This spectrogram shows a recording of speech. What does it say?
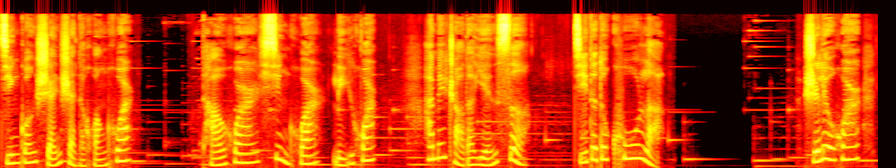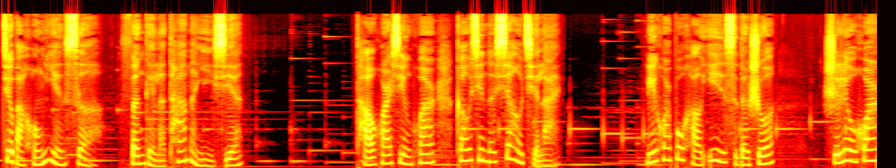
金光闪闪的黄花。桃花、杏花、梨花还没找到颜色，急得都哭了。石榴花就把红颜色。分给了他们一些。桃花、杏花高兴地笑起来，梨花不好意思地说：“石榴花，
